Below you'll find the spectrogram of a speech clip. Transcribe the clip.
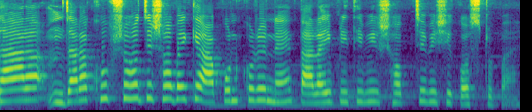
যারা যারা খুব সহজে সবাইকে আপন করে নেয়, তারাই পৃথিবীর সবচেয়ে বেশি কষ্ট পায়।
